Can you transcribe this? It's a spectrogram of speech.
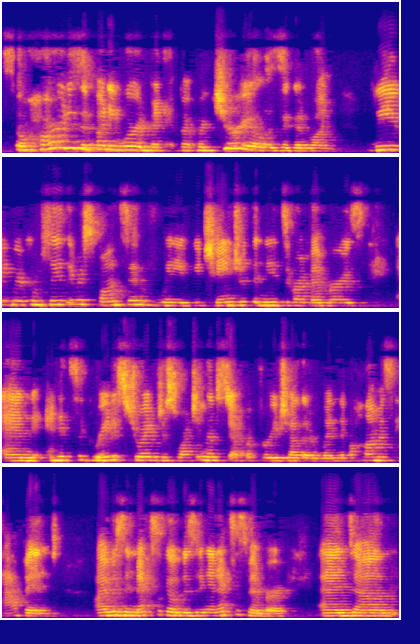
so hard is a funny word, but but mercurial is a good one. We we're completely responsive. We we change with the needs of our members, and and it's the greatest joy just watching them step up for each other. When the Bahamas happened, I was in Mexico visiting a Nexus member, and um,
